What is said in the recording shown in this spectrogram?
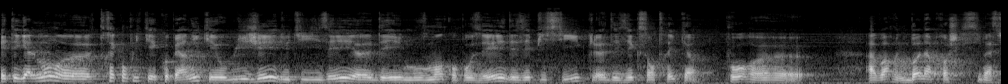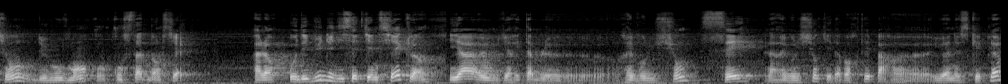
est également euh, très compliqué. Copernic est obligé d'utiliser euh, des mouvements composés, des épicycles, des excentriques pour avoir une bonne approximation du mouvement qu'on constate dans le ciel. Alors, au début du XVIIe siècle, il y a une véritable révolution. C'est la révolution qui est apportée par Johannes Kepler,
